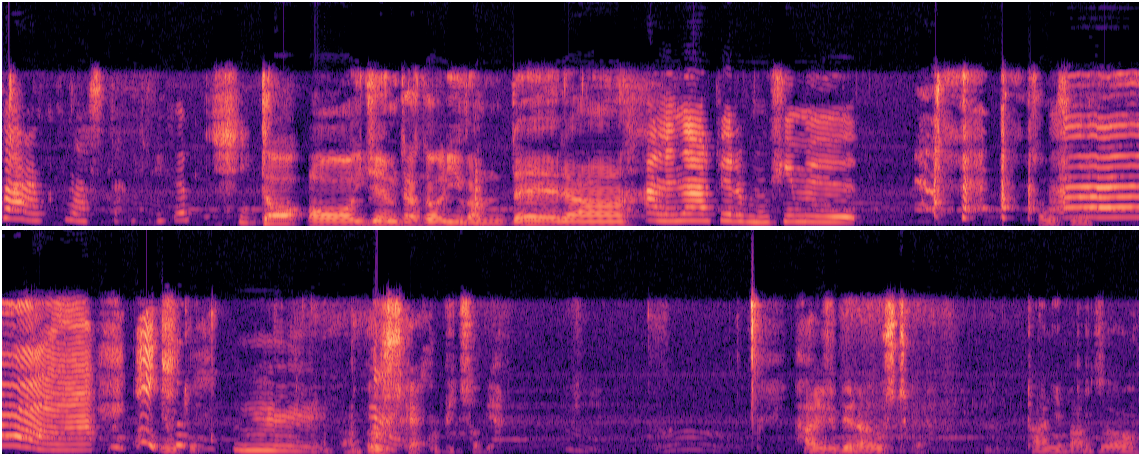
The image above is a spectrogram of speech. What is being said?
Tak, następnych odcinkach. To o, idziemy teraz do Olivandera. Ale najpierw musimy... Co musimy? Eee, idź. Mm. różdżkę kupić sobie. Harry wybiera różdżkę. Ta nie bardzo.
